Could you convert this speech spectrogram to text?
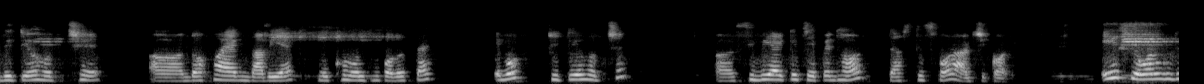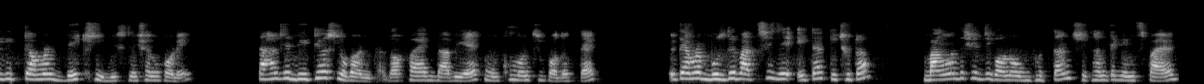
দ্বিতীয় হচ্ছে দফা এক, দাবি এক, মুখ্যমন্ত্রী পদত্যাগ। এবং তৃতীয় হচ্ছে সিবিআই কে চেপে ধর জাস্টিস ফর আরজি কর। এই স্লোগানগুলো যদি একটু আমরা দেখি, বিশ্লেষণ করে, তাহলে যে দ্বিতীয় স্লোগানটা, দফা এক, দাবি এক, মুখ্যমন্ত্রী পদত্যাগ, এতে আমরা বুঝতে পারছি যে এটা কিছুটা বাংলাদেশের যে গণ অভ্যুত্থান, সেখান থেকে ইন্সপায়ার্ড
